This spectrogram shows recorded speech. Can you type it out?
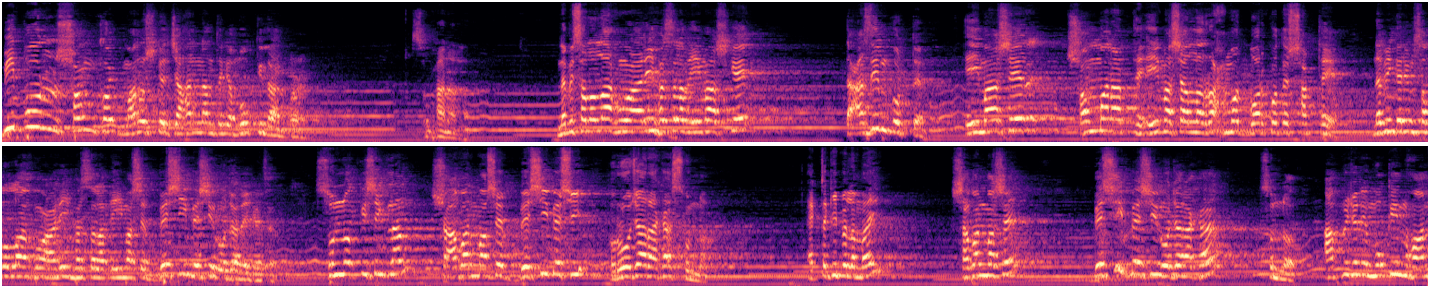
বিপুল সংখ্যক মানুষকে জাহান্নাম থেকে মুক্তি দান করেন। সুবহানাল্লাহ। নবী সাল্লাল্লাহু আলাইহি ওয়াসাল্লাম এই মাসকে তাজিম করতেন। এই মাসের সম্মানার্থে এই মাসে আল্লাহ রহমত বরকতের স্বার্থে নবী করিম সাল্লাল্লাহু আলাইহি ওয়াসাল্লাম এই মাসে বেশি বেশি রোজা রেখেছেন। সুন্নত কি শিখলাম? শাবান মাসে বেশি বেশি রোজা রাখা সুন্নত। একটা কি পেলাম ভাই? শাবান মাসে বেশি বেশি রোজা রাখা সুন্নত। আপনি যদি মুকিম হন,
